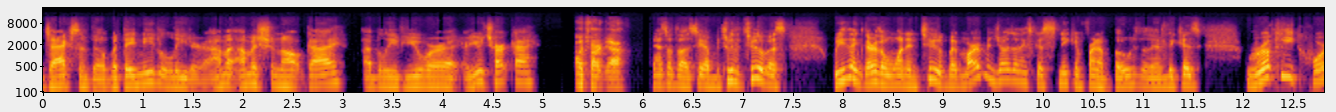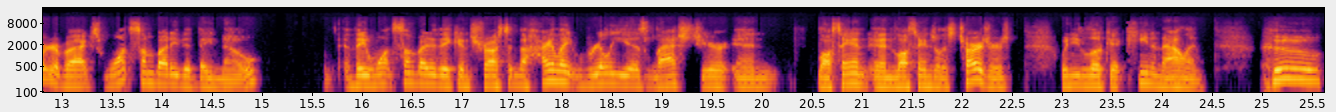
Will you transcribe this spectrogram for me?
Jacksonville, but they need a leader. I'm a I'm a Shenault guy. I believe you were. A, are you a Chark guy? I'm a Chark guy. That's what I was. Yeah, between the two of us, we think they're the one and two. But Marvin Jones, I think, is going to sneak in front of both of them because rookie quarterbacks want somebody that they know. They want somebody they can trust, and the highlight really is last year in Los An- in Los Angeles Chargers when you look at Keenan Allen, who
